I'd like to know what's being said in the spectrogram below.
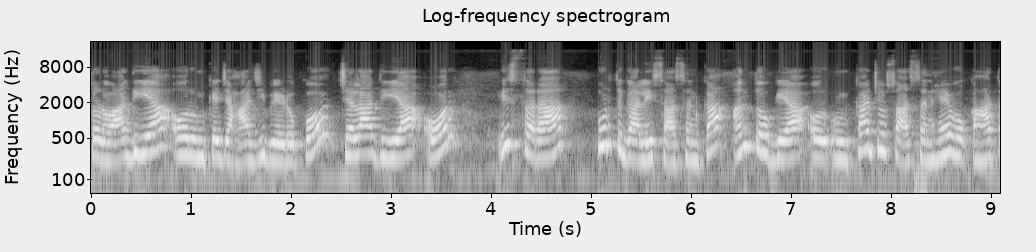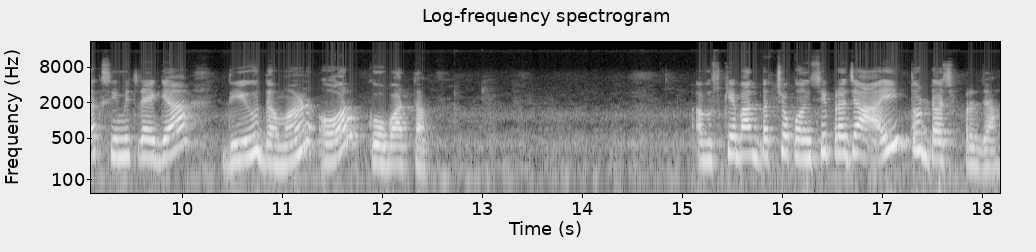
तोड़वा दिया और उनके जहाजी बेड़ों को जला दिया और इस तरह पुर्तगाली शासन का अंत हो गया और उनका जो शासन है वो कहाँ तक सीमित रह गया? दीव दमन और गोवा तक। अब उसके बाद बच्चों कौन सी प्रजा आई? तो डच प्रजा।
